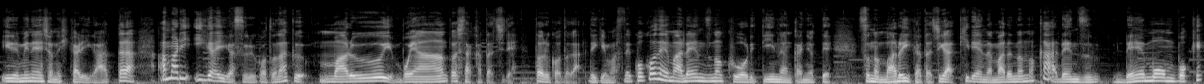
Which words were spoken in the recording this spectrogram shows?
イルミネーションの光があったら、あまりイガイガすることなく、丸い、ぼやーんとした形で撮ることができます。で、ここでまあレンズのクオリティなんかによって、その丸い形が綺麗な丸なのか、レンズ、レモンボケ、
